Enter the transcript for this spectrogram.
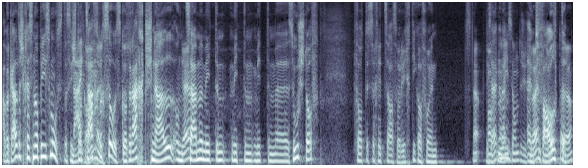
Aber gell, das ist kein Snobismus, das ist Nein, tatsächlich so. Es geht recht schnell und Ja, ja. zusammen mit dem, mit dem, mit dem äh, Sauerstoff fängt es sich jetzt an, so richtig an von ent Ja, Wie sagt man? riesen Unterschied. Entfalten. Ja,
